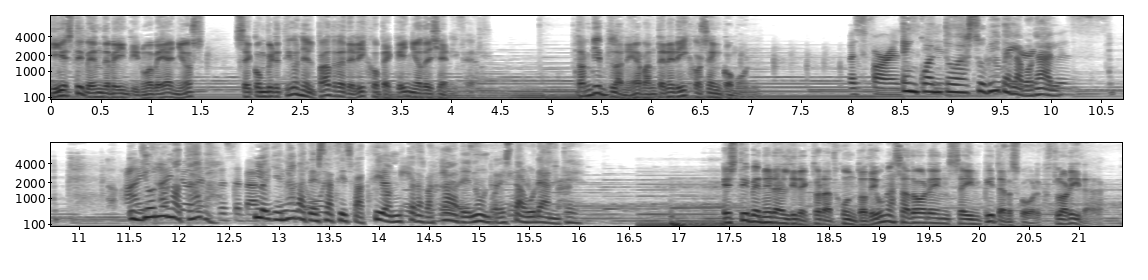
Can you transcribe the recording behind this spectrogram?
Y Steven, de 29 años, se convirtió en el padre del hijo pequeño de Jennifer. También planeaban tener hijos en común. En cuanto a su vida laboral, yo lo notaba. Lo llenaba de satisfacción trabajar en un restaurante. Steven era el director adjunto de un asador en St. Petersburg, Florida.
